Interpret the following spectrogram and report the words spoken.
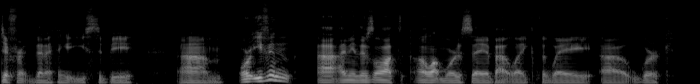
different than I think it used to be. Um, or even, uh, I mean, there's a lot, a lot more to say about like the way uh, work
